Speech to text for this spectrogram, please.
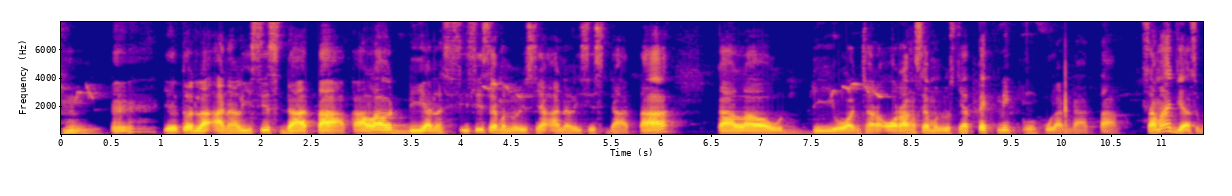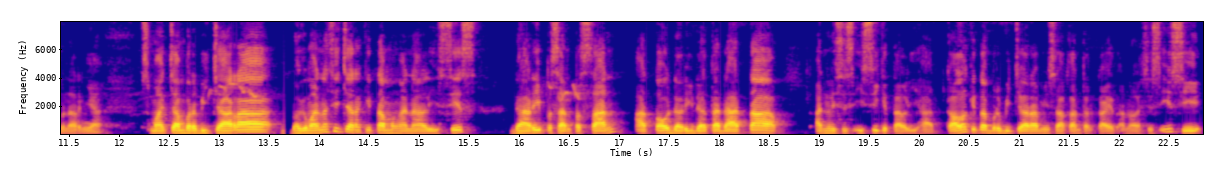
yaitu adalah analisis data. Kalau di analisis isi saya menulisnya analisis data, kalau di wawancara orang saya menulisnya teknik pengumpulan data. Sama aja sebenarnya. Semacam berbicara bagaimana sih cara kita menganalisis dari pesan-pesan atau dari data-data analisis isi kita lihat. Kalau kita berbicara misalkan terkait analisis isi,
